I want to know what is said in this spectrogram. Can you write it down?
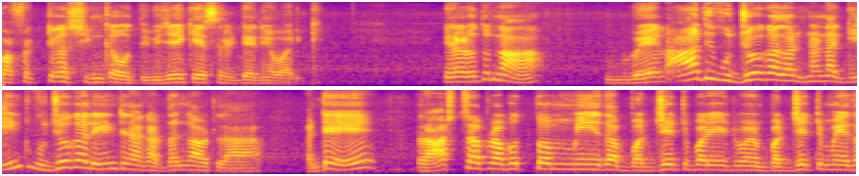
పర్ఫెక్ట్గా సింక్ అవుద్ది విజయ్ కేశ్ రెడ్డి అనేవాడికి. నేను అడుగుతున్నా వేలాది ఉద్యోగాలు అంటున్నాను నాకు ఏంటి ఉద్యోగాలు ఏంటి నాకు అర్థం కావట్లా? అంటే రాష్ట్ర ప్రభుత్వం మీద బడ్జెట్ పడేటువంటి బడ్జెట్ మీద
